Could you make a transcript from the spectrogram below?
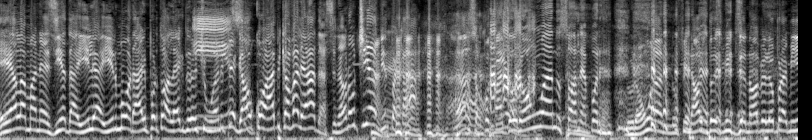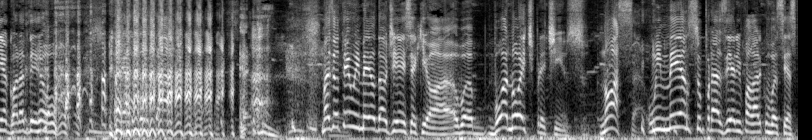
ela, manezinha da ilha, ir morar em Porto Alegre durante um ano e Isso. pegar o Coab Cavalhada. Senão não tinha vindo pra cá. Não, só um pouquinho. Mas durou um ano só, né, Porã? Durou um ano. No final de 2019 olhou pra mim e agora deu. Quero voltar. Mas eu tenho um e-mail da audiência aqui, ó. Boa noite, pretinhos. Nossa, um imenso prazer em falar com vocês.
